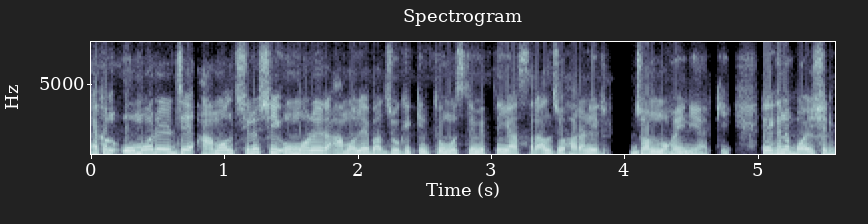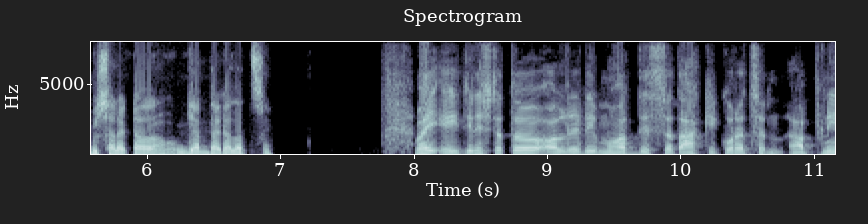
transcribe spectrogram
এখন উমরের যে আমল ছিল সেই উমরের আমলে বা যুগে কিন্তু মুসলিম ইবনে ইয়াসার আল জোহরানির জন্ম হয়নি আরকি। তো এখানে বয়সের বিশাল একটা গ্যাপ দেখা যাচ্ছে। ভাই এই জিনিসটা তো অলরেডি মুহাদ্দিসরা তাহকিক করেছেন। আপনি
